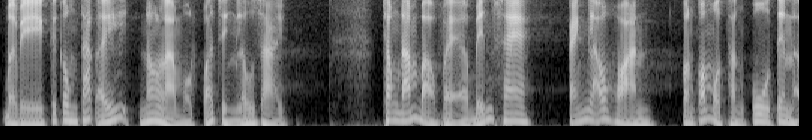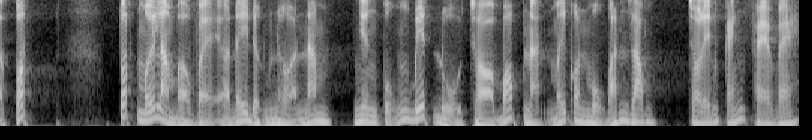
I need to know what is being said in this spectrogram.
Bởi vì cái công tác ấy Nó là một quá trình lâu dài. Trong đám bảo vệ ở bến xe, Cánh lão hoàn Còn có một thằng cu tên là Tuất. Tuất mới làm bảo vệ ở đây được nửa năm, Nhưng cũng biết đủ trò bóp nặn mấy con mụ bán rong Cho đến cánh phe vé.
